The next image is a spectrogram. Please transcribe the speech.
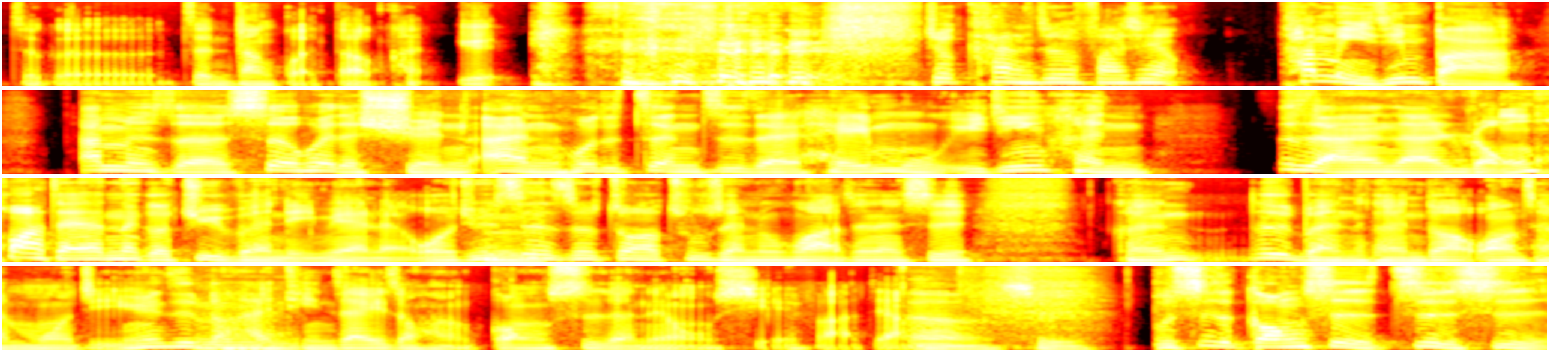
这个正当管道看，越 就看了之后发现，他们已经把他们的社会的悬案或者政治的黑幕，已经很自然而然融化在那个剧本里面了。我觉得这就做到出神入化，真的是可能日本可能都要望尘莫及，因为日本还停在一种很公式的那种写法，这样、嗯，是。不是公式字式，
